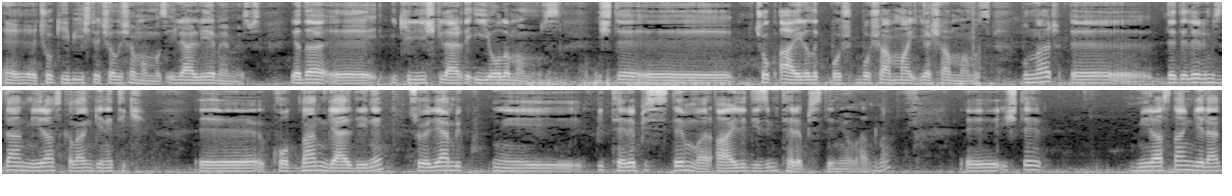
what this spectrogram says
e, çok iyi bir işte çalışamamız, ilerleyemememiz ya da e, ikili ilişkilerde iyi olamamamız, işte e, çok ayrılık, boş, boşanma yaşanmamız. Bunlar e, dedelerimizden miras kalan genetik e, koddan geldiğini söyleyen bir e, bir terapi sistemi var. Aile dizim terapisi deniyorlar buna. E, işte mirastan gelen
